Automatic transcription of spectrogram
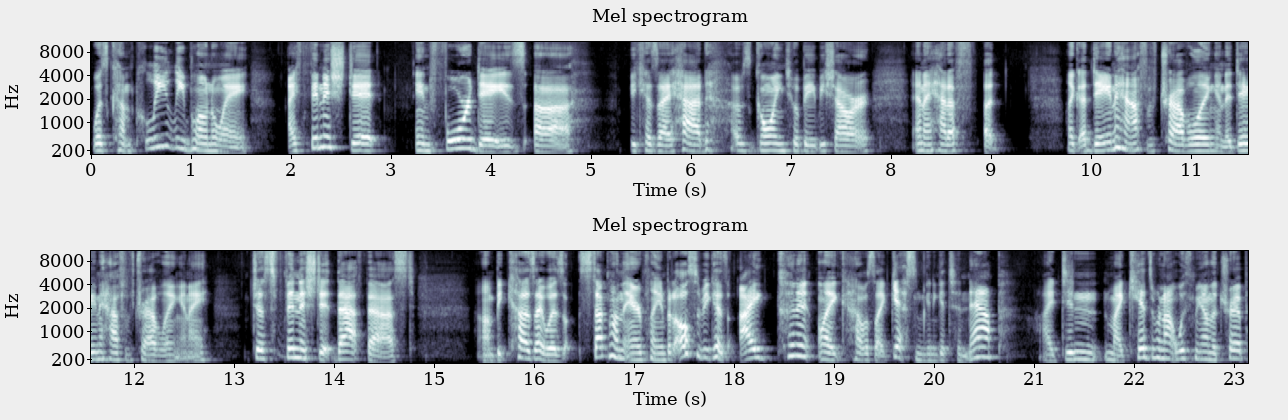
was completely blown away. I finished it in four days uh, because I had I was going to a baby shower and I had a, a like a day and a half of traveling and a day and a half of traveling and I just finished it that fast. um, because I was stuck on the airplane, but also because I couldn't, like, I was like, yes, I'm to get to nap. I didn't, my kids were not with me on the trip,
